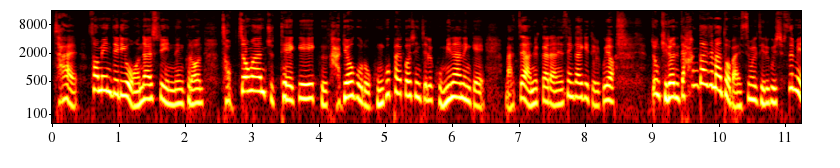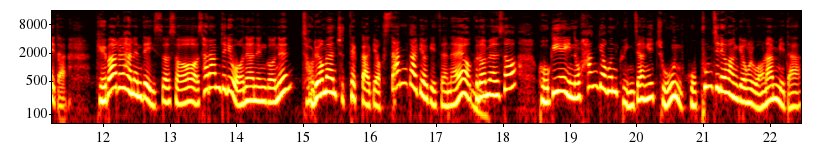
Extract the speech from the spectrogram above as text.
잘 서민들이 원할 수 있는 그런 적정한 주택의 그 가격으로 공급할 것인지를 고민하는 게 맞지 않을까라는 생각이 들고요. 좀 길었는데 한 가지만 더 말씀을 드리고 싶습니다. 개발을 하는 데 있어서 사람들이 원하는 거는 저렴한 주택 가격, 싼 가격이잖아요. 음. 그러면서 거기에 있는 환경은 굉장히 좋은 고품질의 환경을 원합니다.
